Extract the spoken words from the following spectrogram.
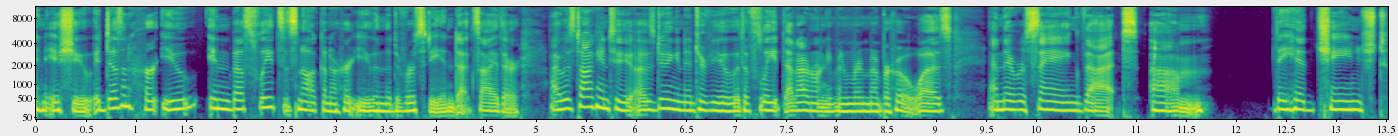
an issue. It doesn't hurt you in best fleets. It's not going to hurt you in the diversity index either. I was talking to, I was doing an interview with a fleet that I don't even remember who it was, and they were saying that um, they had changed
